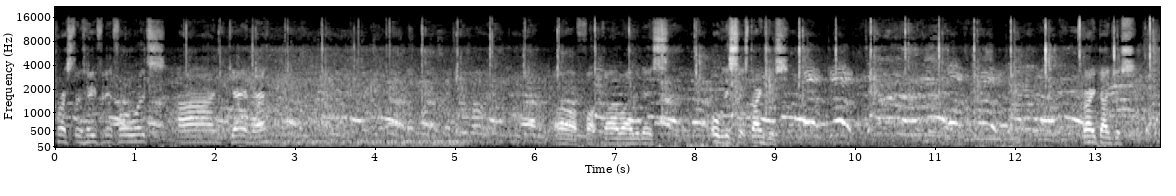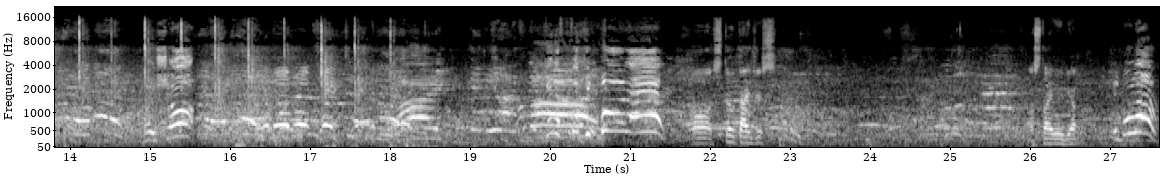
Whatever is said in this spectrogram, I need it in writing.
Preston hoofing it forwards and getting there. Oh fuck, go away with this. Oh, this looks dangerous. Very dangerous. No shot! Get the fucking ball out! Oh, still dangerous. I'll stay with you. Get ball out!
